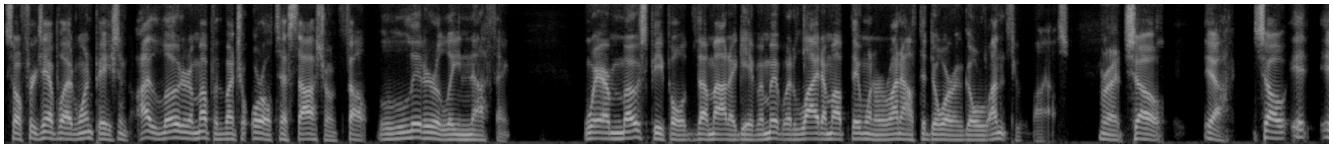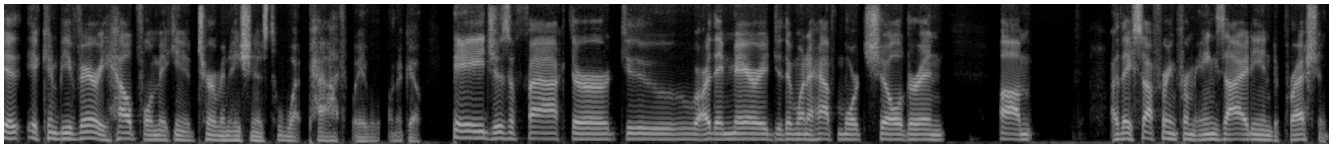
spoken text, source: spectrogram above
So, for example, I had one patient, I loaded him up with a bunch of oral testosterone, felt literally nothing. Where most people, the amount I gave them, it would light them up. They want to run out the door and go run three miles. Right. So, yeah. So it, it it can be very helpful in making a determination as to what pathway we want to go. Age is a factor. Do are they married? Do they want to have more children? Um, are they suffering from anxiety and depression?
